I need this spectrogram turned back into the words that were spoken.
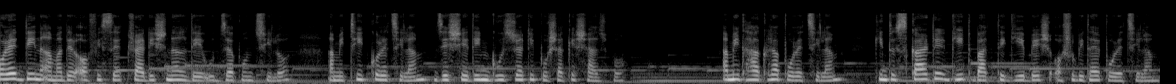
পরের দিন আমাদের অফিসে ট্র্যাডিশনাল ডে উদযাপন ছিল, আমি ঠিক করেছিলাম যে সেদিন গুজরাটি পোশাকে সাজব। আমি ঘাঘরা পরেছিলাম, কিন্তু স্কার্টের গিট বাঁধতে গিয়ে বেশ অসুবিধায় পড়েছিলাম।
